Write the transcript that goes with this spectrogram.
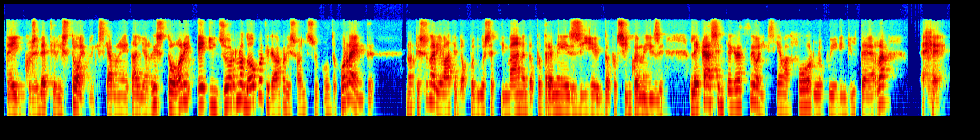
dei cosiddetti ristori, quelli che si chiamano in Italia ristori, e il giorno dopo ti arrivavano i soldi sul conto corrente. Non ti sono arrivati dopo due settimane, dopo tre mesi, dopo cinque mesi. Le casse integrazioni, che si chiama Forlo qui in Inghilterra, eh,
